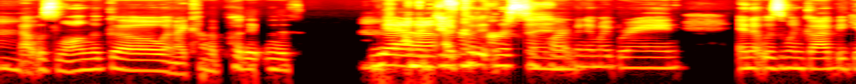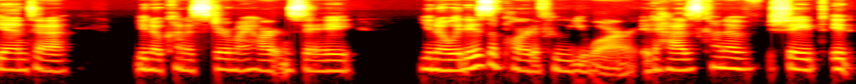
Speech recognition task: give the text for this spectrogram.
Mm. That was long ago. And I kind of put it in this, mm. yeah, I put it in this compartment in my brain. And it was when God began to, you know, kind of stir my heart and say, you know, it is a part of who you are. It has kind of shaped it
